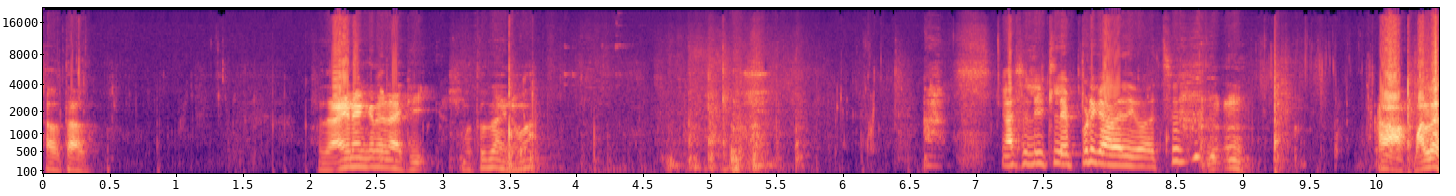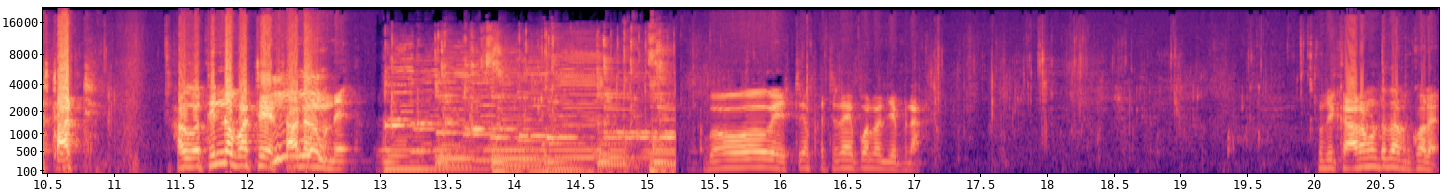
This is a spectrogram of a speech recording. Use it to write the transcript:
తాగు తాగు. అది అయినాకనే నాకు మొత్తం తాగినవా? అసలు ఇట్లా ఎప్పుడు కావాలి కావచ్చు? మళ్ళీ స్టార్ట్ అగో తిన్న పచ్చే స్టార్ట్ ఉంది. బో వేస్ట్. పచ్చడి అయిపోవాలని చెప్పిన. ఇది కారం ఉంటుంది అనుకోలే.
